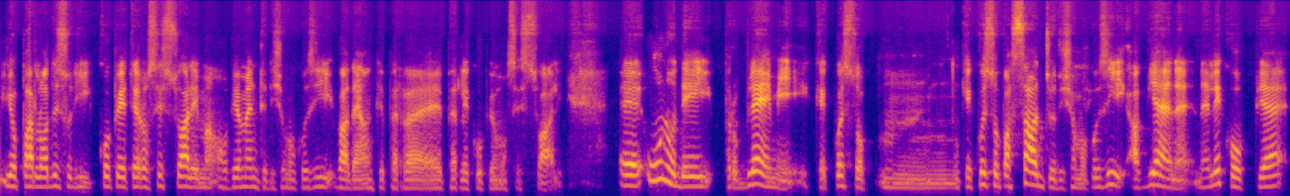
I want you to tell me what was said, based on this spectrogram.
io parlo adesso di coppie eterosessuali, ma ovviamente diciamo così vale anche per, per le coppie omosessuali. Eh, uno dei problemi che questo, mh, che questo passaggio, diciamo così, avviene nelle coppie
